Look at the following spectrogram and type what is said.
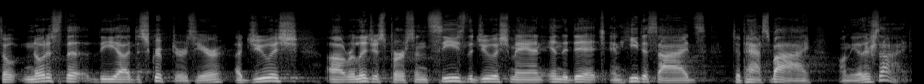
So notice the, the uh, descriptors here. A Jewish uh, religious person sees the Jewish man in the ditch and he decides to pass by on the other side.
